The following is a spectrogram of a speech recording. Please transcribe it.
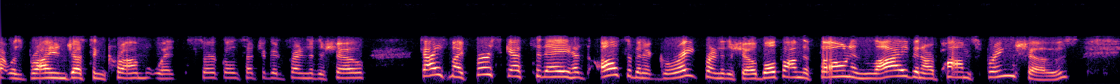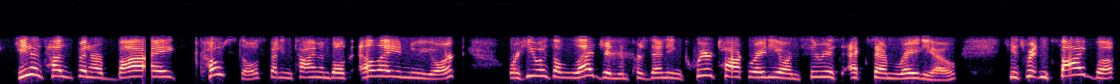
That was Brian Justin Crum with Circle, such a good friend of the show. Guys, my first guest today has also been a great friend of the show, both on the phone and live in our Palm Springs shows. He and his husband are bi coastal, spending time in both LA and New York, where he was a legend in presenting Queer Talk Radio on Sirius XM Radio. He's written five books,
